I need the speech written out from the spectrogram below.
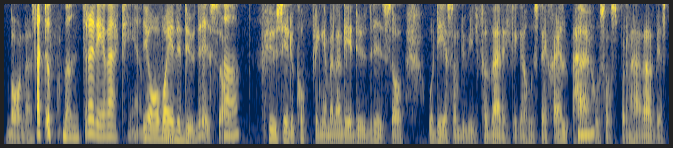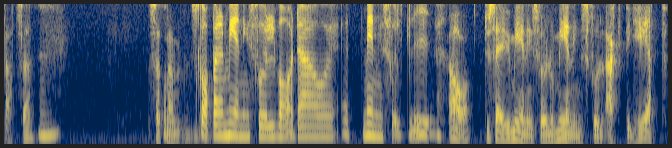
banor. Att uppmuntra det verkligen. Ja, vad är det du drivs av? Ja. Hur ser du kopplingen mellan det du drivs av och det som du vill förverkliga hos dig själv här Mm. hos oss på den här arbetsplatsen? Mm. Så att man, Skapar en meningsfull vardag och ett meningsfullt liv. ja, du säger ju meningsfull och meningsfullaktighet.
